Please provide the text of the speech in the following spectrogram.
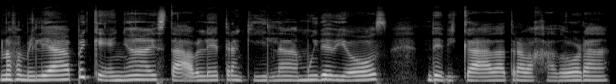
Una familia pequeña, estable, tranquila, muy de Dios, dedicada, trabajadora,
